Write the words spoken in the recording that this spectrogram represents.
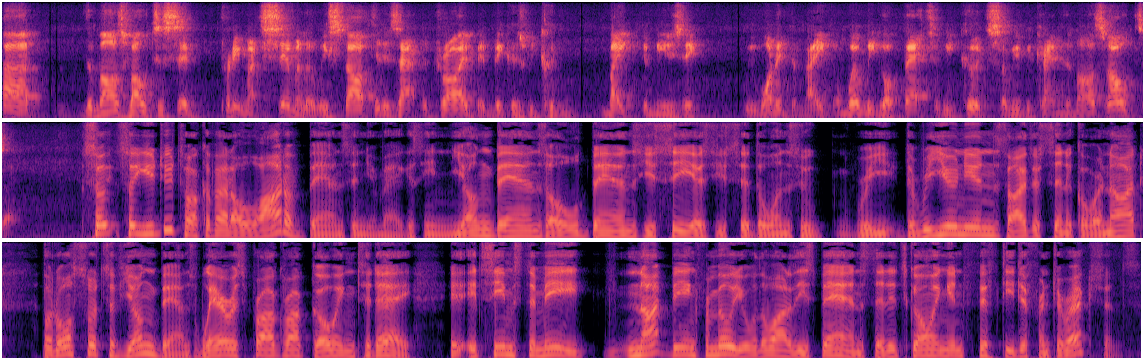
uh, the Mars Volta said pretty much similar. We started as at the drive-in because we couldn't make the music we wanted to make, and when we got better, we could. So we became the Mars Volta. So, so you do talk about a lot of bands in your magazine, young bands, old bands. You see, as you said, the ones who re, the reunions, either cynical or not. but all sorts of young bands. Where is prog rock going today? It, it seems to me, not being familiar with a lot of these bands, that it's going in 50 different directions.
